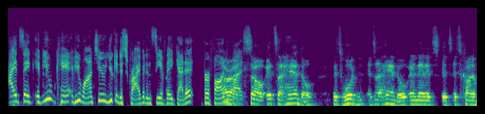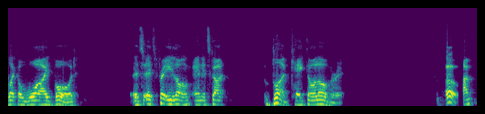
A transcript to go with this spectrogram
I'd say if you can't, if you want to, you can describe it and see if they get it for fun. All right, But so it's a handle. It's wooden. It's a handle, and then it's it's it's kind of like a wide board. It's it's pretty long, and it's got blood caked all over it. oh, I'm.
